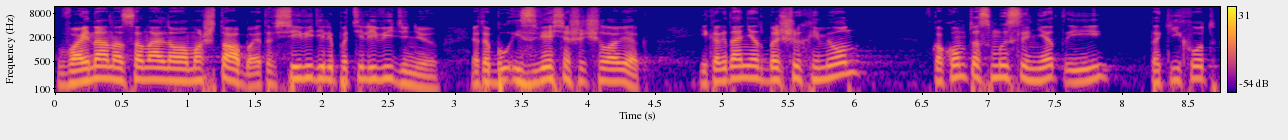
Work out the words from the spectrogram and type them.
война национального масштаба. Это все видели по телевидению. Это был известнейший человек. И когда нет больших имен, в каком-то смысле нет и таких вот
